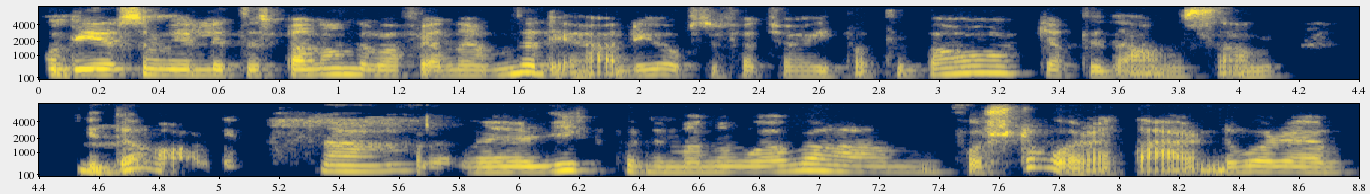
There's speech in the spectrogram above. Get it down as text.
och det som är lite spännande varför jag nämnde det här, det är också för att jag har hittat tillbaka till dansen mm. idag. Ja. När jag gick på Humanova första året där, då var det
